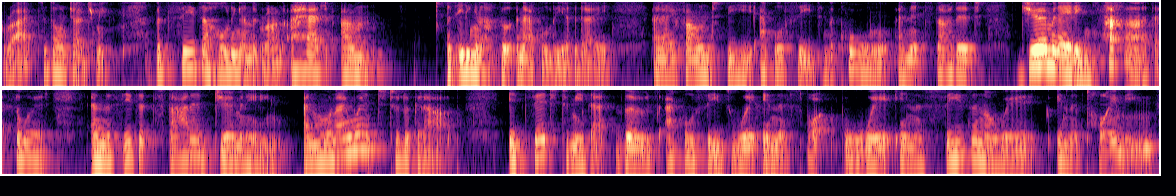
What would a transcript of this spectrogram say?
right so don't judge me but seeds are holding underground I had um I was eating an apple an apple the other day and I found the apple seeds in the core and it started germinating. Haha, that's the word. And the seeds had started germinating. And when I went to look it up, it said to me that those apple seeds were in the spot or were in the season or were in the timing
